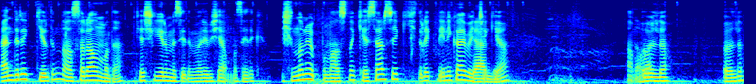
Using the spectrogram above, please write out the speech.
Ben direkt girdim de hasar almadı. Keşke girmeseydim öyle bir şey yapmasaydık. Işınları yok bunun aslında kesersek direkt lane'i kaybedecek Geldi. ya. Tamam, Tamam. öldü. Öldü.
